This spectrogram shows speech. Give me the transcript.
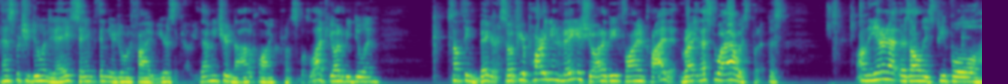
that's what you're doing today. Same thing you're doing five years ago. That means you're not applying principles of life. You ought to be doing something bigger. So if you're partying in Vegas, you ought to be flying private, right? That's the way I always put it. Because on the internet, there's all these people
